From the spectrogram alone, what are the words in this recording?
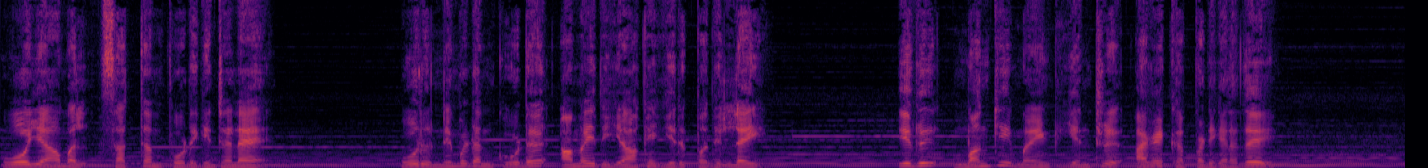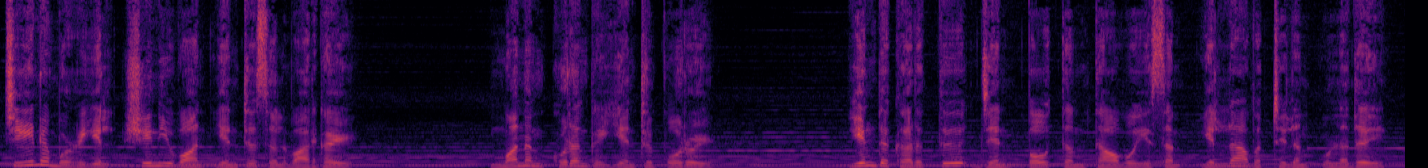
ஓயாமல் சத்தம் போடுகின்றன. ஒரு நிமிடம் கூட அமைதியாக இருப்பதில்லை. இது மங்கி மைண்ட் என்று அழைக்கப்படுகிறது. சீன மொழியில் ஷினிவான் என்று சொல்வார்கள். மனம் குரங்கு என்று பொருள். இந்த கருத்து ஜென் பௌத்தம் தாவோயிசம் எல்லாவற்றிலும் உள்ளது.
